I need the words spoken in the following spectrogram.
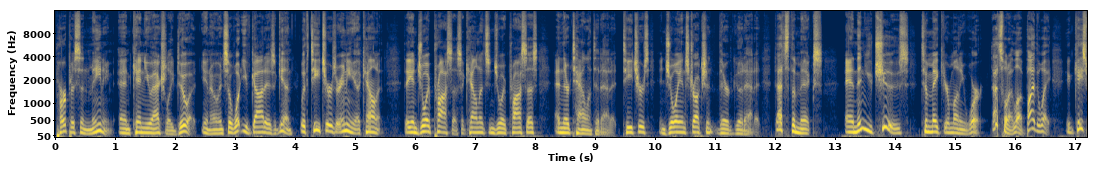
purpose and meaning and can you actually do it you know and so what you've got is again with teachers or any accountant they enjoy process accountants enjoy process and they're talented at it teachers enjoy instruction they're good at it that's the mix and then you choose to make your money work. That's what i love. By the way in case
